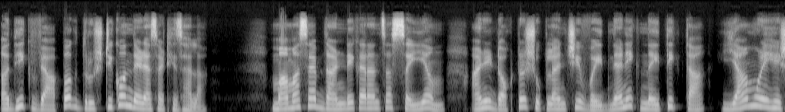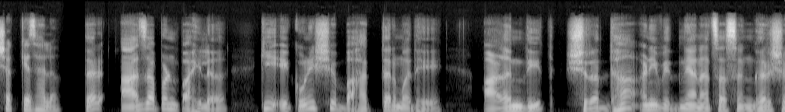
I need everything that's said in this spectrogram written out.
अधिक व्यापक दृष्टिकोन देण्यासाठी झाला. मामासाहेब दांडेकरांचा संयम आणि डॉक्टर शुक्लांची वैज्ञानिक नैतिकता यामुळे हे शक्य झालं. तर आज आपण पाहिलं की एकोणीसशे बहात्तरमध्ये आळंदीत श्रद्धा आणि विज्ञानाचा संघर्ष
